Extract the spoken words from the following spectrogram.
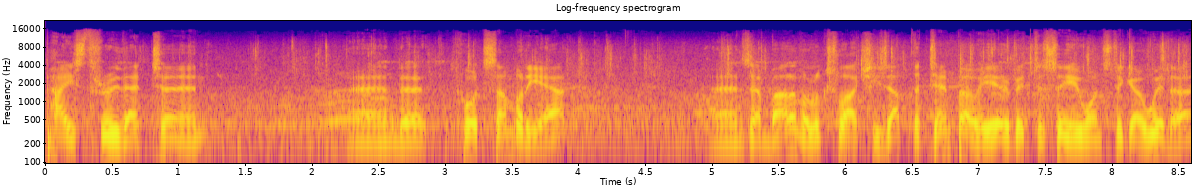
pace through that turn and uh, caught somebody out. And Zhambalova looks like she's up the tempo here a bit to see who wants to go with her.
